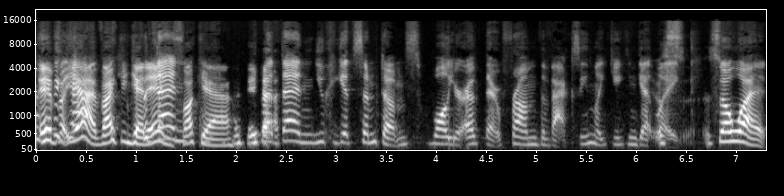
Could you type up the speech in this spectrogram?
if yeah. if i can get But in then- fuck yeah. But then you could get symptoms while you're out there from the vaccine. Like you can get like so what?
